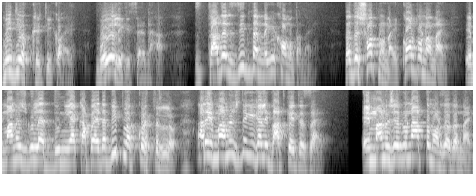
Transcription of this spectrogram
মিডিওক্রিটি কয় বইও লিখেছে এটা তাদের জিদ্দার নাকি ক্ষমতা নাই, তাদের স্বপ্ন নাই, কল্পনা নাই এই মানুষগুলা দুনিয়া কাপা এটা বিপ্লব করে ফেলল। আর এই মানুষ নাকি খালি ভাত খাইতে চায়। এই মানুষের কোনো আত্মমর্যাদা নাই,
